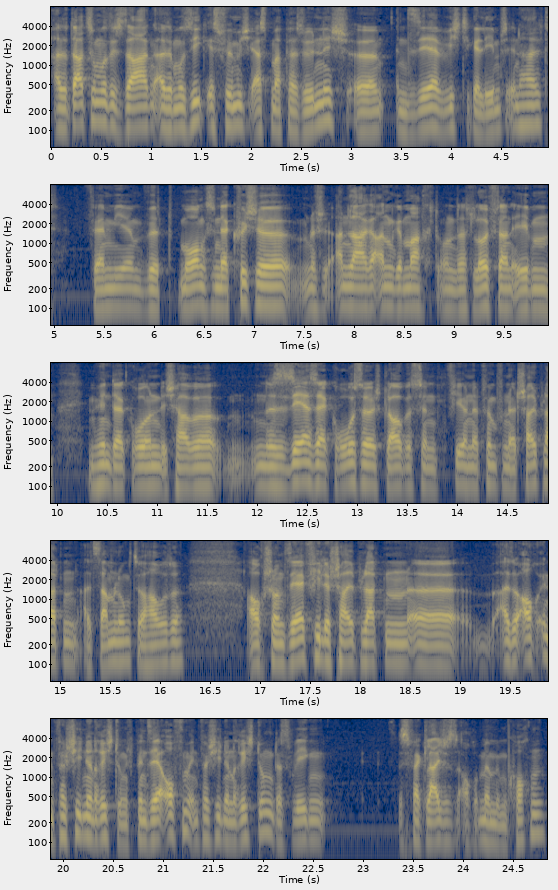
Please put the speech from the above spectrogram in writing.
Also dazu muss ich sagen, also Musik ist für mich erstmal persönlich äh, ein sehr wichtiger Lebensinhalt. Für mir wird morgens in der Küche eine Anlage angemacht und das läuft dann eben im Hintergrund. Ich habe eine sehr, sehr große, ich glaube es sind 400, 500 Schallplatten als Sammlung zu Hause. Auch schon sehr viele Schallplatten, äh, also auch in verschiedenen Richtungen. Ich bin sehr offen in verschiedenen Richtungen, deswegen das vergleiche es auch immer mit dem Kochen.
